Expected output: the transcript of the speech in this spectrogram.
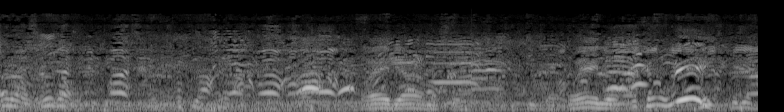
Alors, Laurent. Ouais, bien, Marcel. Ouais, le... Oui, oui.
